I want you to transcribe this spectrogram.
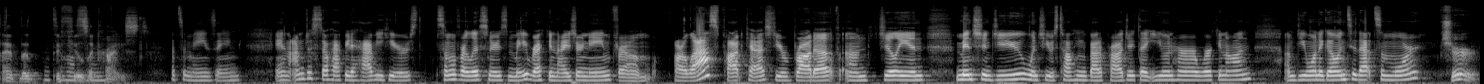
that, that it feels like christ That's amazing. And I'm just so happy to have you here. Some of our listeners may recognize your name from our last podcast you were brought up. Um, Jillian mentioned you when she was talking about a project that you and her are working on. Um, do you want to go into that some more? sure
